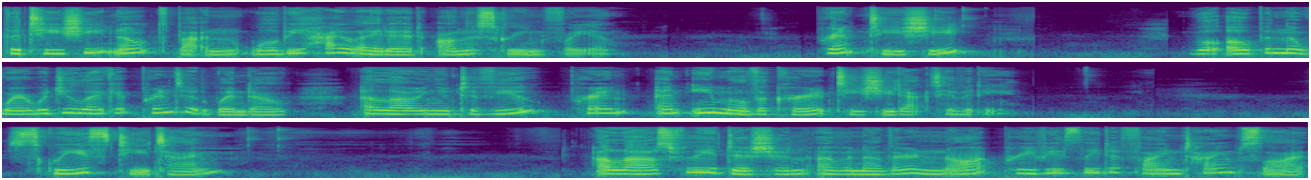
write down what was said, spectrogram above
the tee sheet notes button will be highlighted on the screen for you. Print tee sheet will open the Where Would You Like It Printed window, allowing you to view, print, and email the current tee sheet activity. Squeeze Tee Time allows for the addition of another not previously defined time slot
